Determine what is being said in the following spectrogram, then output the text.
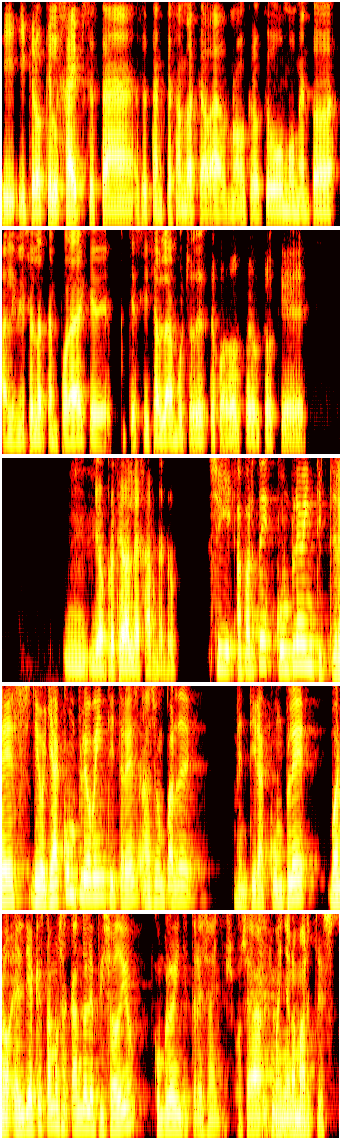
y, creo que el hype se está, se está empezando a acabar, ¿no? Creo que hubo un momento al inicio de la temporada que, que sí se hablaba mucho de este jugador, pero creo que yo prefiero alejarme, ¿no? Sí, aparte cumple 23, digo, ya cumplió 23 hace un par de, mentira, cumple, bueno, el día que estamos sacando el episodio, cumple 23 años, o sea, mañana martes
